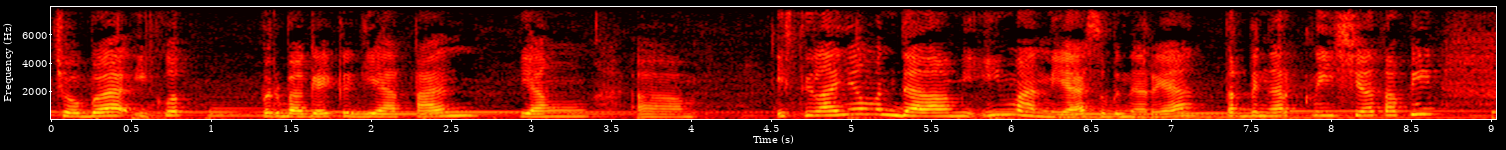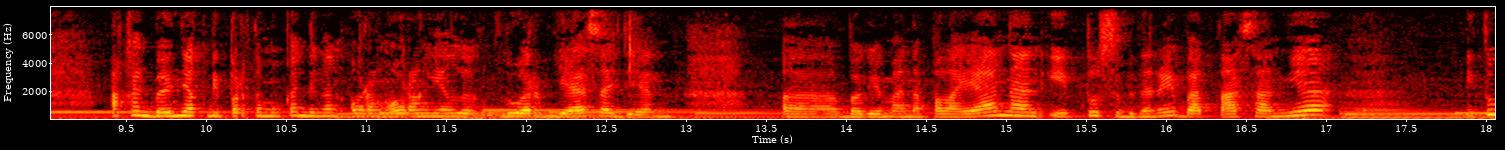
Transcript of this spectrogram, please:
coba ikut berbagai kegiatan yang um, istilahnya mendalami iman ya sebenarnya terdengar klise tapi akan banyak dipertemukan dengan orang-orang yang luar biasa Jen. Uh, bagaimana pelayanan itu sebenarnya batasannya itu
